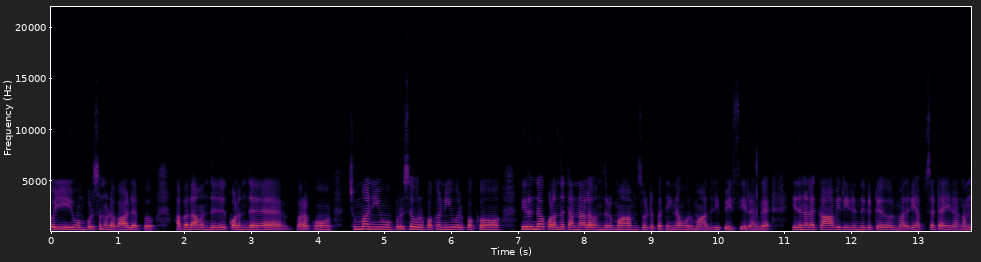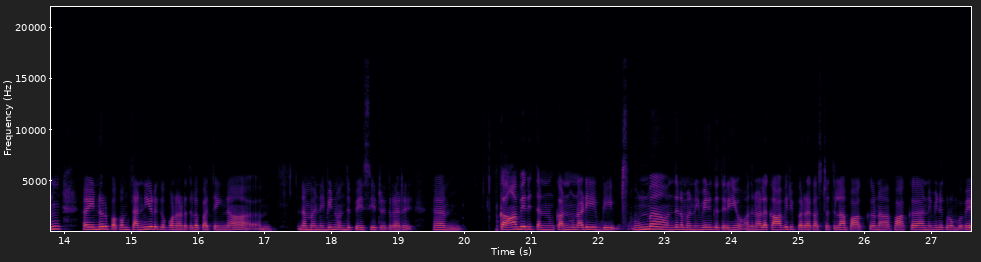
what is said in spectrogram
போய் உன் புருஷனோட வாழ் அப்போ அப்போ தான் வந்து குழந்த பிறக்கும். சும்மா நீ உன் புருஷன் ஒரு பக்கம் நீ ஒரு பக்கம் இருந்தால் குழந்த தன்னால் வந்துடுமா அப்படின்னு சொல்லிட்டு பார்த்தீங்கன்னா ஒரு மாதிரி பேசிடுறாங்க. இதனால் காவிரி இருந்துக்கிட்டு ஒரு மாதிரி அப்செட் ஆகிடுறாங்க இன்னொரு பக்கம் தண்ணி எடுக்க போன இடத்துல பார்த்தீங்கன்னா நம்ம நிவின் வந்து பேசிகிட்டு இருக்கிறாரு. காவேரி தன் கண் முன்னாடி இப்படி உண்மை வந்து நம்ம நிவினுக்கு தெரியும். அதனால காவேரி படுற கஷ்டத்தெலாம் பார்க்க நான் பார்க்க நிவினுக்கு ரொம்பவே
